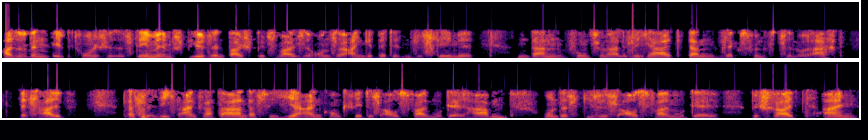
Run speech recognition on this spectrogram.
Also wenn elektronische Systeme im Spiel sind, beispielsweise unsere eingebetteten Systeme, dann funktionale Sicherheit, dann 61508. Weshalb? Das liegt einfach daran, dass wir hier ein konkretes Ausfallmodell haben und dass dieses Ausfallmodell beschreibt ein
